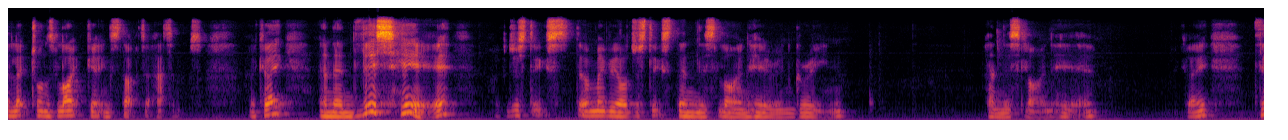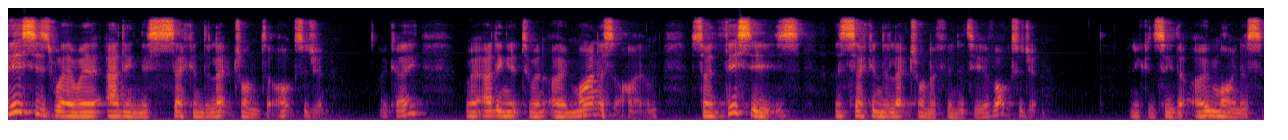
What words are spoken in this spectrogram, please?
electrons like getting stuck to atoms. Okay, and then this here, just uh, maybe I'll just extend this line here in green, and this line here. Okay, this is where we're adding this second electron to oxygen. Okay, we're adding it to an O minus ion. So this is the second electron affinity of oxygen. And you can see that O minus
